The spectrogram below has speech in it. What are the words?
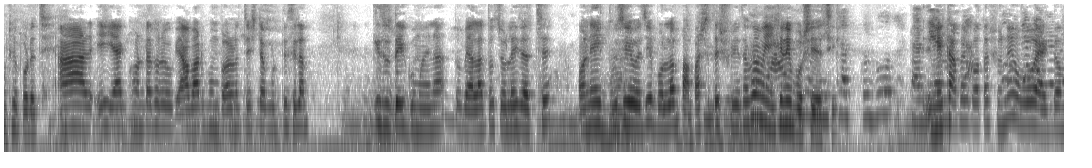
উঠে পড়েছে। আর এই এক ঘণ্টা ধরে ওকে আবার ঘুম পাড়ানোর চেষ্টা করতেছিলাম, কিছুতেই ঘুমায় না, তো বেলা তো চলেই যাচ্ছে। অনেক বুঝিয়ে বুঝিয়ে বললাম, পাপার সাথে শুয়ে থাকো, আমি এখানে বসে আছি। মেকআপের কথা শুনে ও একদম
